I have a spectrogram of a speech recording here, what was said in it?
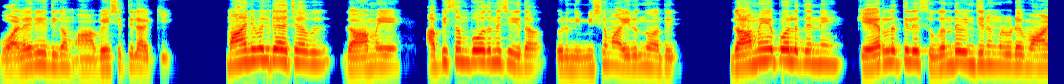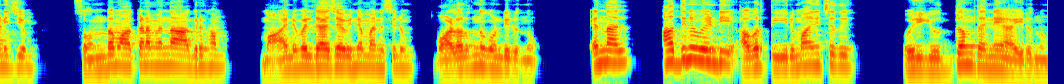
വളരെയധികം ആവേശത്തിലാക്കി. മാനുവൽ രാജാവ് ഗാമയെ അഭിസംബോധന ചെയ്ത ഒരു നിമിഷമായിരുന്നു അത്. ഗാമയെപ്പോലെ തന്നെ കേരളത്തിലെ സുഗന്ധവ്യഞ്ജനങ്ങളുടെ വാണിജ്യം സ്വന്തമാക്കണമെന്ന ആഗ്രഹം മാനുവൽ രാജാവിന്റെ മനസ്സിലും വളർന്നുകൊണ്ടിരുന്നു. എന്നാൽ അതിനുവേണ്ടി അവർ തീരുമാനിച്ചത് ഒരു യുദ്ധം തന്നെയായിരുന്നു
